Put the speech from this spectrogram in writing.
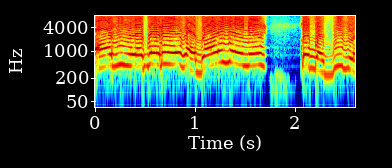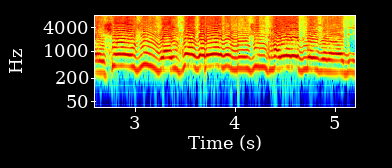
આ જે વેપારી એક અદાઈ જાય ને તો બધી ભેંસો વેચીને જલસા કરવા તો ડોસીને ખબર જ નહીં કરવા દે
